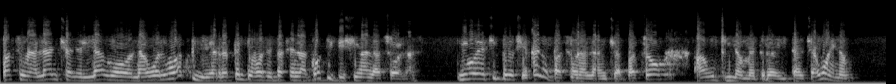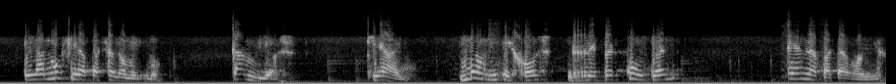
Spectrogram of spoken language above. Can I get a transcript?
pasa una lancha en el lago Nahuel y de repente vos estás en la costa y te llegan las olas. Y vos decís, pero si acá no pasó una lancha, pasó a un kilómetro de distancia. Bueno, en la atmósfera pasa lo mismo. Cambios que hay muy lejos repercuten en la Patagonia.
